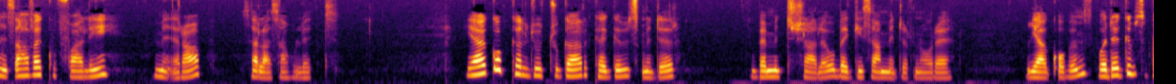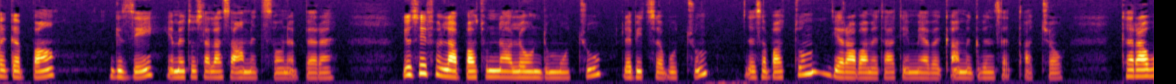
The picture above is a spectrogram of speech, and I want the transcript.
መጽሐፈ ኩፋሌ ምዕራፍ ሰላሳ ሁለት ያዕቆብ ከልጆቹ ጋር ከግብጽ ምድር በምትሻለው በጌሳ ምድር ኖረ። ያዕቆብም ወደ ግብጽ በገባ ጊዜ የመቶ ሰላሳ አመት ሰው ነበረ። ዮሴፍም ለአባቱና ለወንድሞቹ ለቤተሰቦቹም ለሰባቱም የራብ አመታት የሚያበቃ ምግብን ሰጣቸው። ከራቡ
